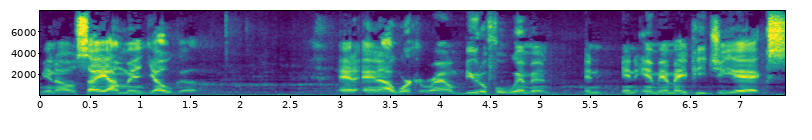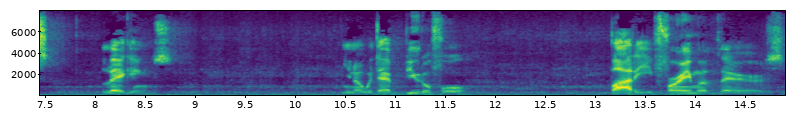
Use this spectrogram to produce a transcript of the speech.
You know, say I'm in yoga, and and I work around beautiful women in in MMAPGX leggings. You know, with that beautiful body frame of theirs,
